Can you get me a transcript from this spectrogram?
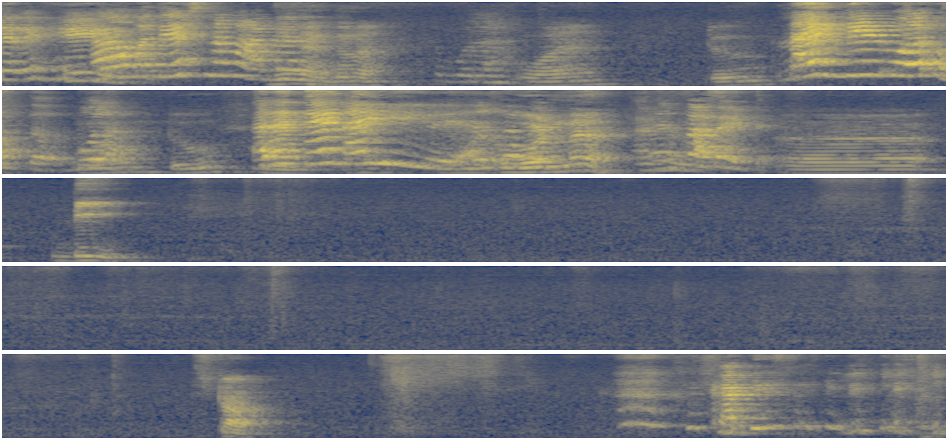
अरे हे. हा मग तेच ना मी माझं सांगतो ना. बोला. वन टू नाही नीट बोला फक्त. बोला. वन टू अरे ते नाही. वर्ड ना? अल्फाबेट डी स्टॉप काहीच नाही लिहिलेलं.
